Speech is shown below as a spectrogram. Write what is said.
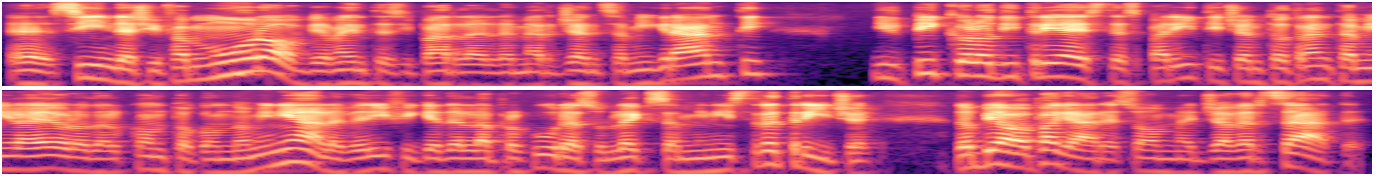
eh, sindaci fa muro, ovviamente si parla dell'emergenza migranti. Il piccolo di Trieste, spariti 130.000 euro dal conto condominiale, verifiche della procura sull'ex amministratrice, dobbiamo pagare somme già versate.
